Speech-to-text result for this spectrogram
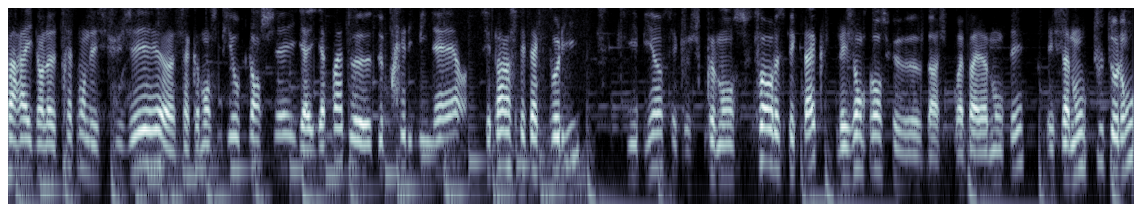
Pareil dans le traitement des sujets, euh, ça commence pied au plancher. Il n'y a, y a, pas de, de préliminaire. C'est pas un spectacle poli. Ce qui est bien, c'est que je commence fort le spectacle. Les gens pensent que bah, je pourrais pas la monter, et ça monte tout au long,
